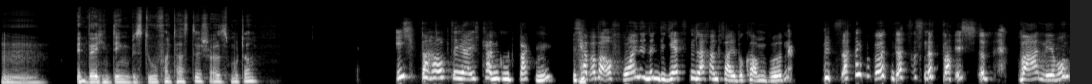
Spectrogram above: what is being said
Mhm. In welchen Dingen bist du fantastisch als Mutter? Ich behaupte ja, ich kann gut backen. Ich habe aber auch Freundinnen, die jetzt einen Lachanfall bekommen würden, die sagen würden, das ist eine falsche Wahrnehmung.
